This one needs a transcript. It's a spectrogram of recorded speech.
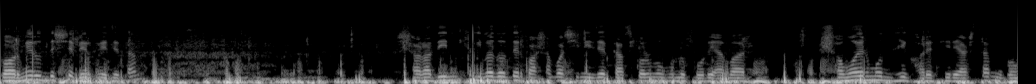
কর্মের উদ্দেশ্যে বের হয়ে যেতাম। সারাদিন ইবাদতের পাশাপাশি নিজের কাজকর্মগুলো করে আবার সময়ের মধ্যে ঘরে ফিরে আসতাম এবং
